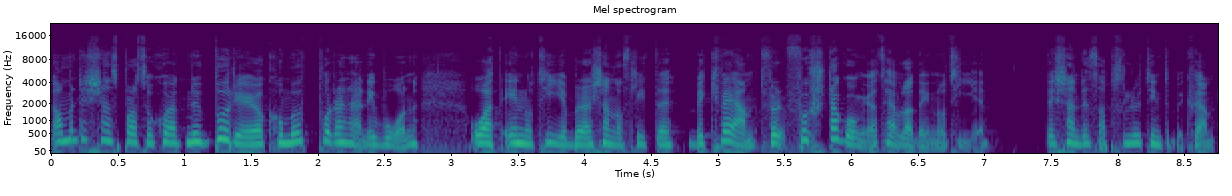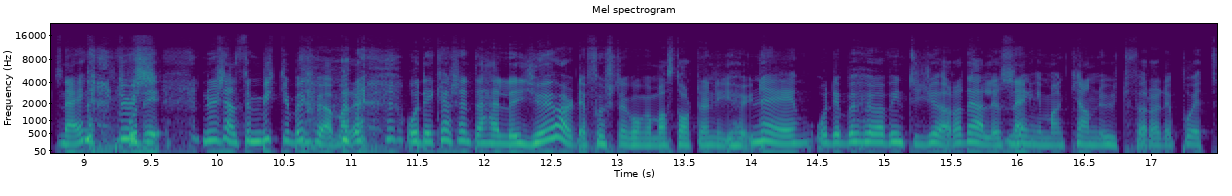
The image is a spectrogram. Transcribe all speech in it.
ja, men det känns bara så skönt. Nu börjar jag komma upp på den här nivån och att 1,10 börjar kännas lite bekvämt. För första gången jag tävlade 1,10 det kändes absolut inte bekvämt. Nej, Nu, det, nu känns det mycket bekvämare. och det kanske inte heller gör det första gången man startar en ny höjd. Nej, och det behöver inte göra det heller så Nej. länge man kan utföra det på ett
